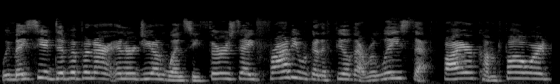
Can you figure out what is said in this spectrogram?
We may see a dip in our energy on Wednesday, Thursday. Friday, we're going to feel that release, that fire come forward.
